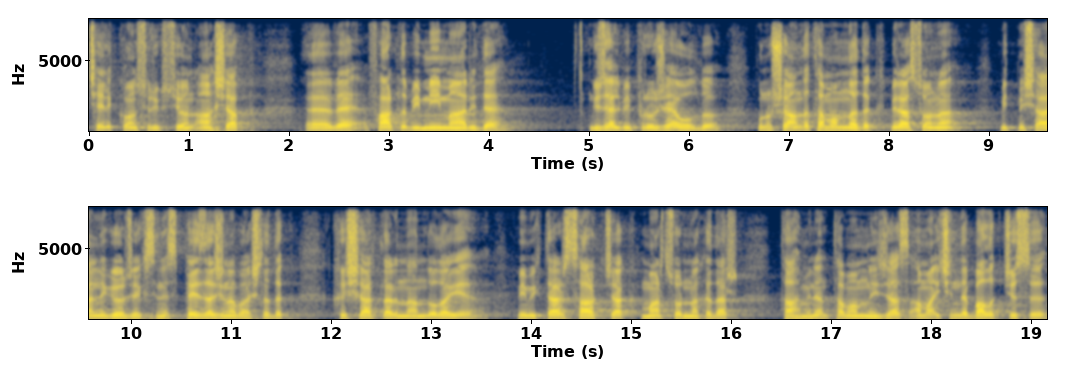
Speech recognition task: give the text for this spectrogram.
çelik konstrüksiyon, ahşap e, ve farklı bir mimaride güzel bir proje oldu. Bunu şu anda tamamladık. Biraz sonra bitmiş halini göreceksiniz. Peyzajına başladık. Kış şartlarından dolayı bir miktar sarkacak. Mart sonuna kadar tahminen tamamlayacağız. Ama içinde balıkçısı,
